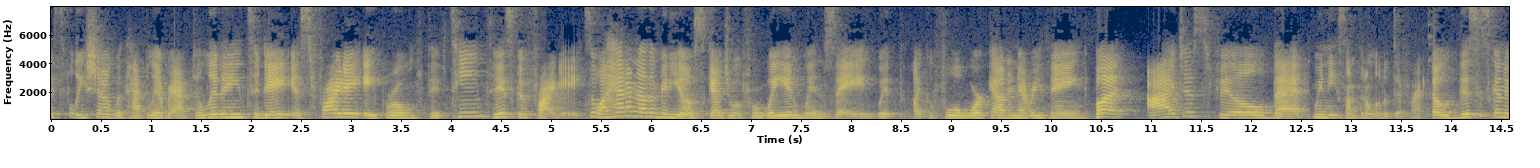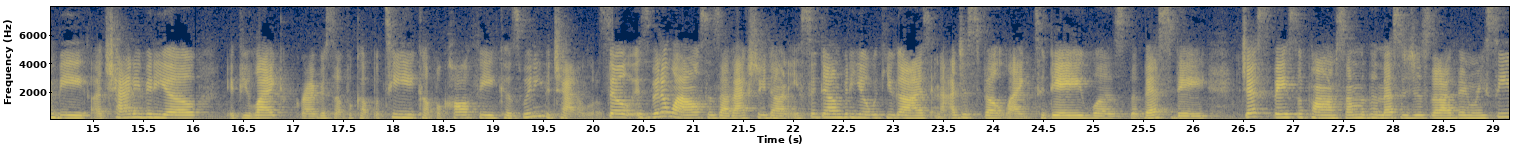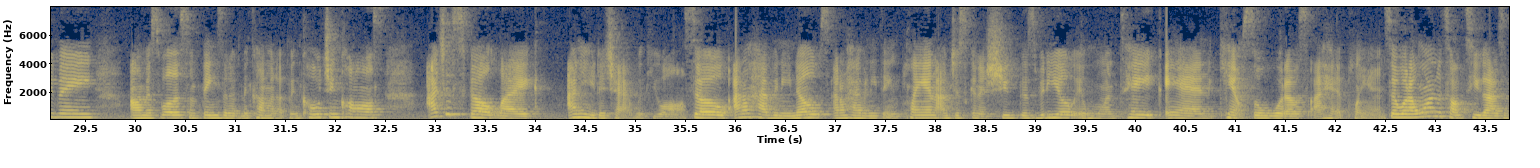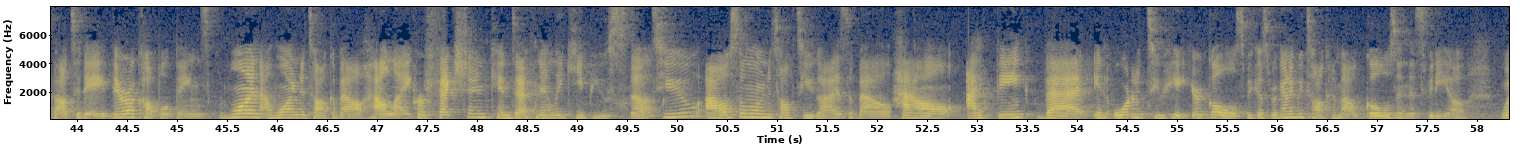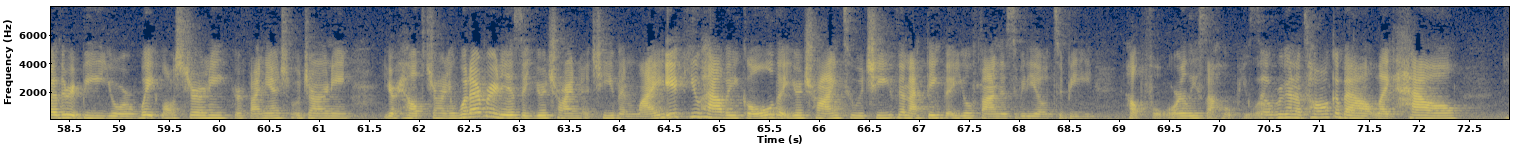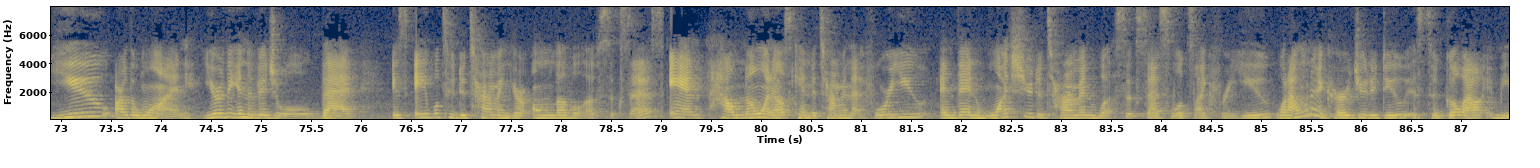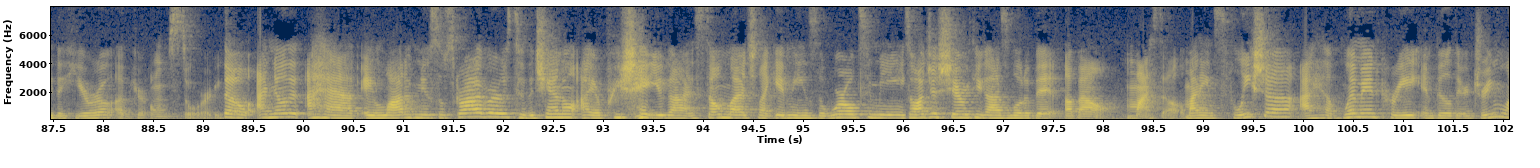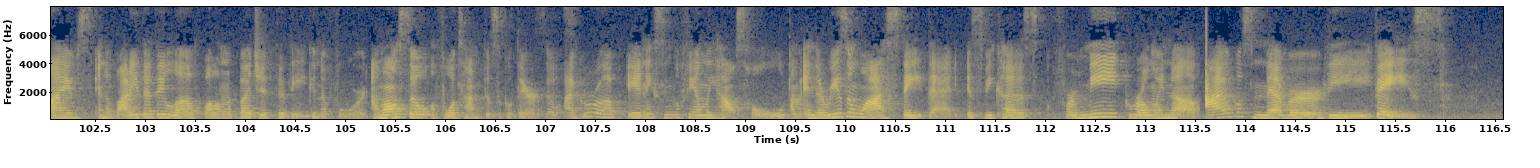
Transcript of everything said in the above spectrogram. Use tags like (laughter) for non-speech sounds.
it's Felicia with Happily Ever After Living. Today is Friday, April 15th. Today's Good Friday. So I had another video scheduled for weigh-in Wednesday with like a full workout and everything, but I just feel that we need something a little different. So this is gonna be a chatty video. If you like, grab yourself a cup of tea, cup of coffee, because we need to chat a little. So it's been a while since I've actually done a sit down video with you guys and I just felt like today was the best day just based upon some of the messages that I've been receiving um, as well as some things that have been coming up in coaching calls. I just felt like I need to chat with you all. So I don't have any notes. I don't have anything planned. I'm just gonna shoot this video in one take and cancel what else I had planned. So what I wanted to talk to you guys about today, there are a couple things. One, I wanted to talk about how like perfection can definitely keep you stuck. Two, I also wanted to talk to you guys about how I think that in order to hit your goals, because we're gonna be talking about goals in this video, whether it be your weight loss journey, your financial journey, your health journey, whatever it is that you're trying to achieve in life. If you have a goal that you're trying to achieve, then I think that you'll find this video to be helpful, or at least I hope you will. So we're gonna talk about like how you are the one, you're the individual that is able to determine your own level of success and how no one else can determine that for you. And then once you determine what success looks like for you, what I want to encourage you to do is to go out and be the hero of your own story. So I know that I have a lot of new subscribers to the channel. I appreciate you guys so much. Like it means the world to me. So I'll just share with you guys a little bit about myself. My name is Felicia. I help women create and build their dream lives in a body that they love while on a budget that they can afford. I'm also a full-time physical therapist. So I grew up in a single family household. Um, and the reason why I state that is because for me growing up, I was never the face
